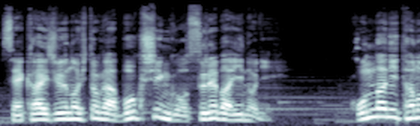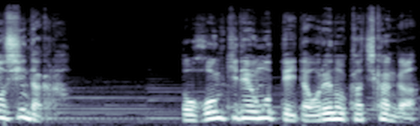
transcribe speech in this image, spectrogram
世界中の人がボクシングをすればいいのにこんなに楽しいんだから。と本気で思っていた俺の価値観が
